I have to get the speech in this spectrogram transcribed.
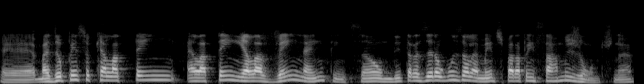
É, mas eu penso que ela tem, ela tem, ela vem na intenção de trazer alguns elementos para pensarmos juntos, né?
